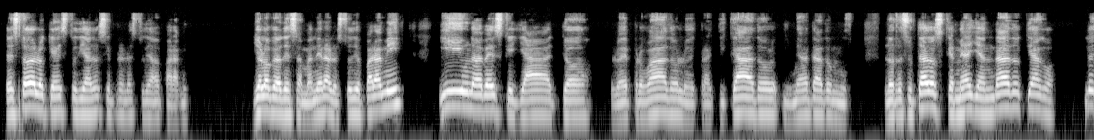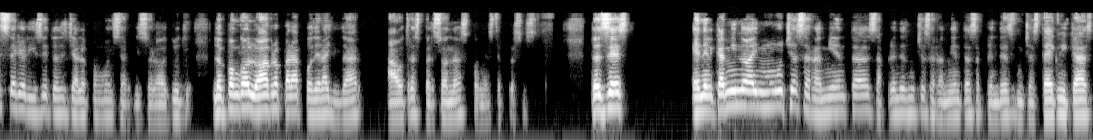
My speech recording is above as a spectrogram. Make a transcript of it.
Entonces todo lo que he estudiado siempre lo he estudiado para mí. Yo lo veo de esa manera, lo estudio para mí y una vez que ya yo lo he probado, lo he practicado y me ha dado mis, los resultados que me hayan dado, ¿qué hago? Lo exteriorizo, entonces ya lo pongo en servicio, lo, lo pongo, lo abro para poder ayudar a otras personas con este proceso. Entonces, en el camino hay muchas herramientas, aprendes muchas herramientas, aprendes muchas técnicas,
